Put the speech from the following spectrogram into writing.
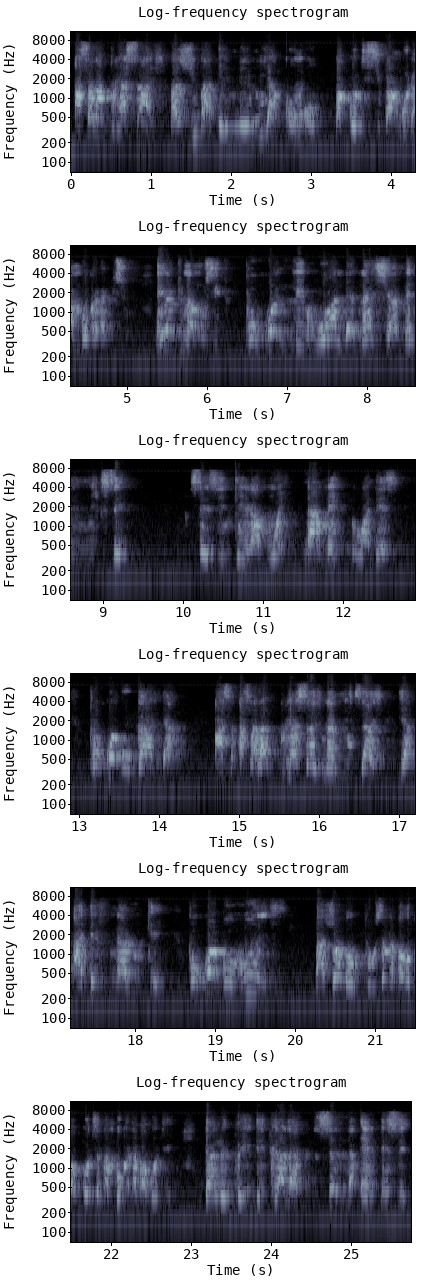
asala brassage bazwi ba ennemi ya congo bakotisi bango na mboka na biso naye natuna mozito pourquoi le rwanda n'a jamais mixé ses interamwe na armée rwandaise pourquoi ouganda asala brassage na mixage ya adf na lute pourquoi burundi bazwa baopposant na bango bakotisa na mboka na bango te dans le pays de grand lac seul la rdc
